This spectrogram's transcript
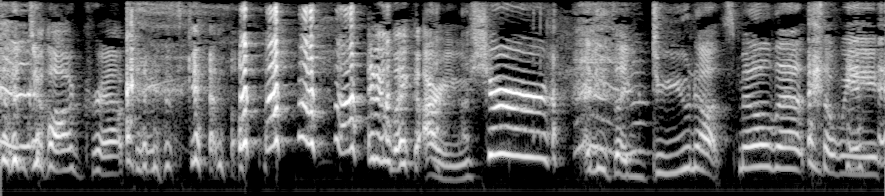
The dog crapped in his kennel. And I'm like, Are you sure? And he's like, Do you not smell that? So we,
